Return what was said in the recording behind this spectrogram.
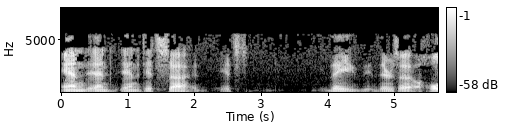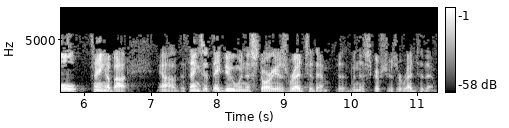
and and and it's uh, it's they there's a, a whole thing about uh, the things that they do when this story is read to them, uh, when the scriptures are read to them.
